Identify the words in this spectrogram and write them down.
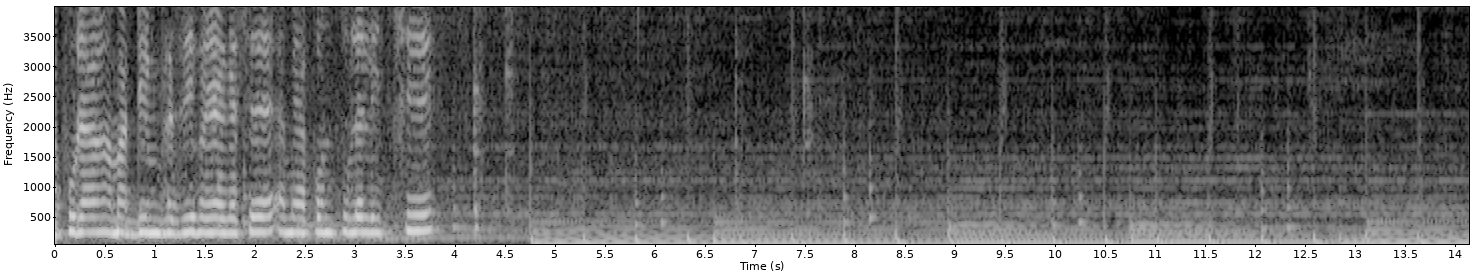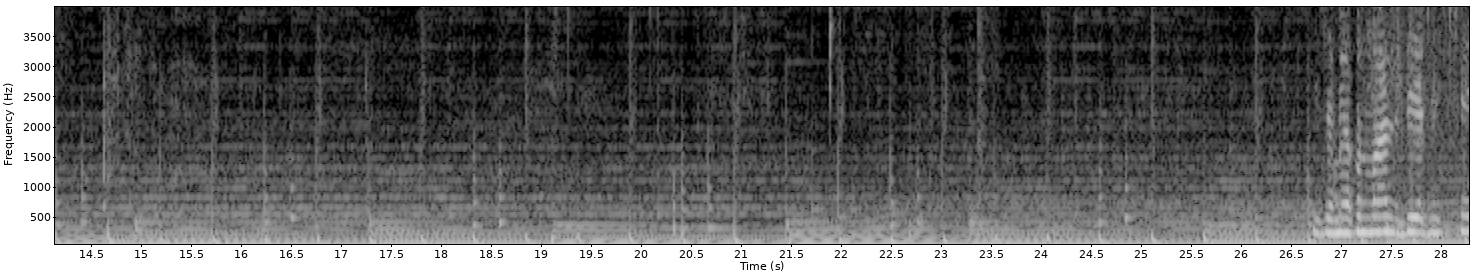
আপুরা, আমার ডিম ভাজি হয়ে গেছে, আমি এখন তুলে নিচ্ছি। যে আমি এখন মাছ দিয়ে দিচ্ছি।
